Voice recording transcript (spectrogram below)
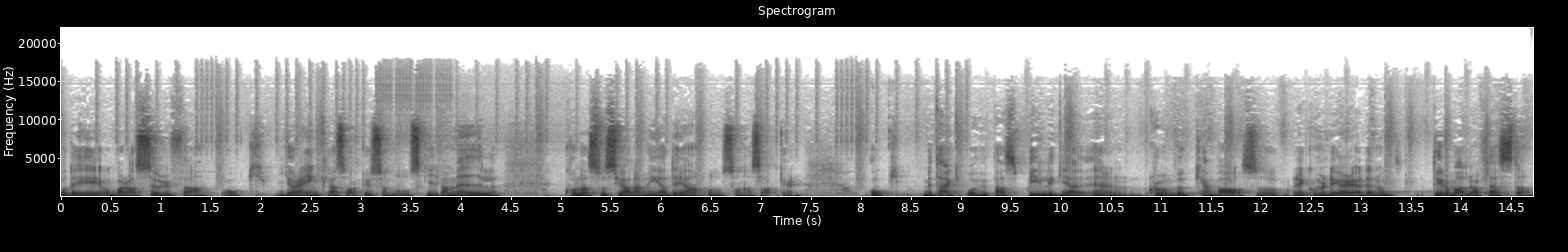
och det är att bara surfa och göra enkla saker som att skriva mail, kolla sociala medier och sådana saker. Och med tanke på hur pass billiga en Chromebook kan vara så rekommenderar jag det nog till de allra flesta.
